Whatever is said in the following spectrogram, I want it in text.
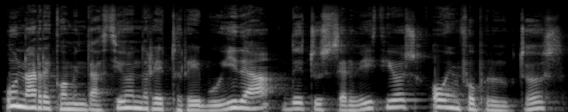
una recomendación retribuida de tus servicios o infoproductos.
